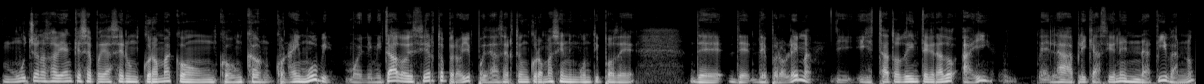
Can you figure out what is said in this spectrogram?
muchos no sabían que se podía hacer un croma con, con, con, iMovie. Muy limitado, es cierto, pero oye, puedes hacerte un croma sin ningún tipo de, problema. Y, está todo integrado ahí, en las aplicaciones nativas, ¿no?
